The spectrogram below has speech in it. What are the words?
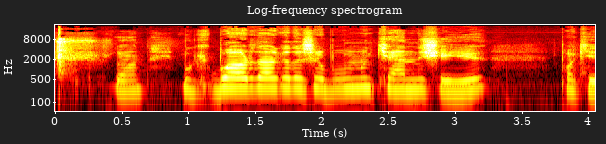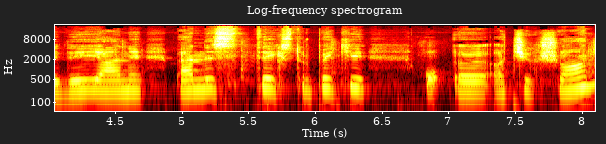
Şuradan. Bu, bu arada arkadaşlar bu bunun kendi şeyi paketi. Yani bende texture peki o, e, açık şu an.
